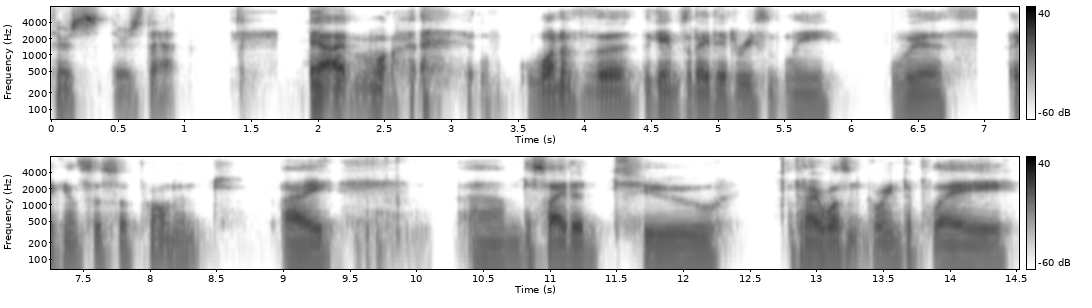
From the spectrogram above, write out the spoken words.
there's there's that. Yeah, I, one of the the games that I did recently with against this opponent, I um, decided to that I wasn't going to play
